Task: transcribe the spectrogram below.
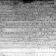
you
